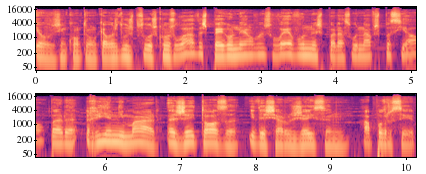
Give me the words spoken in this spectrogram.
Eles encontram aquelas duas pessoas congeladas, pegam nelas, levam-nas para a sua nave espacial para reanimar a jeitosa e deixar o Jason a apodrecer.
